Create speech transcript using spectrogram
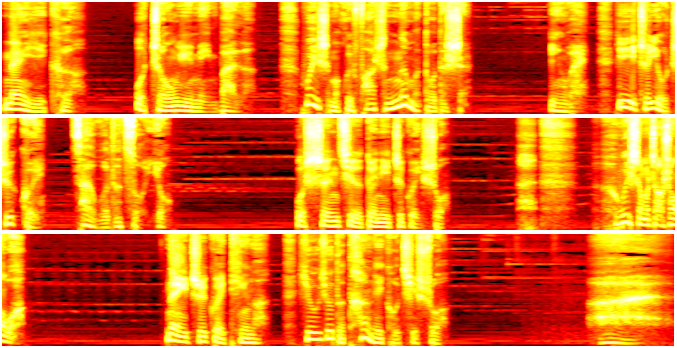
那一刻，我终于明白了为什么会发生那么多的事，因为一直有只鬼在我的左右。我生气的对那只鬼说：“为什么找上我？”那只鬼听了，悠悠的叹了一口气，说：“唉，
